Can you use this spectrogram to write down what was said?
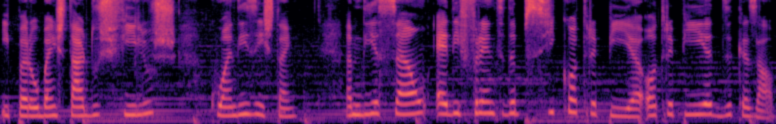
e para o bem-estar dos filhos quando existem. A mediação é diferente da psicoterapia ou terapia de casal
